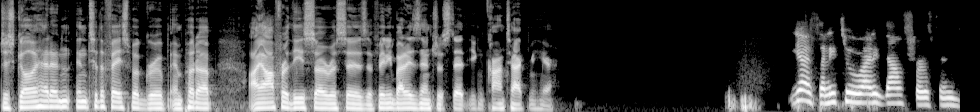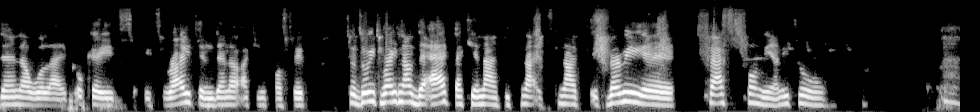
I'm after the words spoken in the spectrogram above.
Just go ahead and into the Facebook group and put up, I offer these services. If anybody's interested, you can contact me here. Yes, I need to write it down first, and then I will like, okay, it's it's right, and then I, I can post it. To do it right now, the act I cannot. It's not. It's not. It's very uh, fast for me. I need to.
